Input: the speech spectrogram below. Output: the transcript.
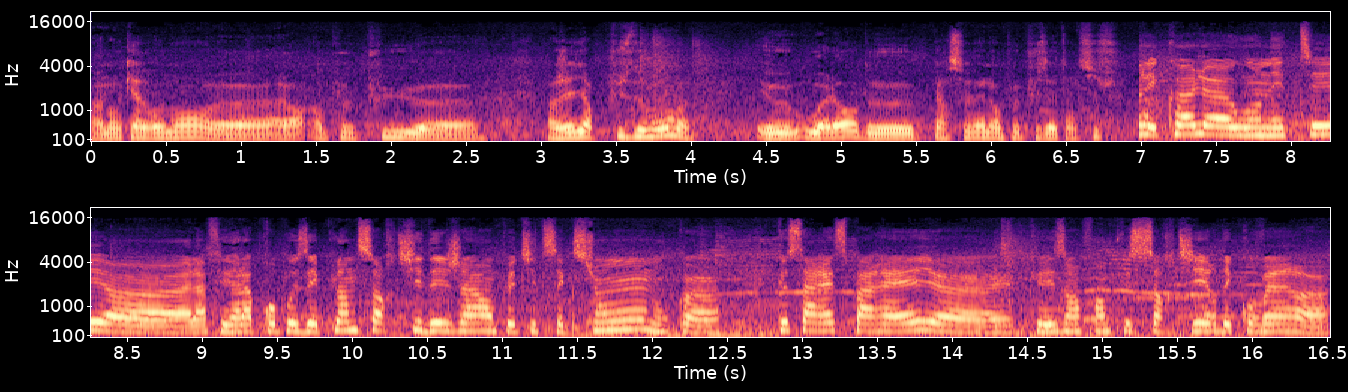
un encadrement euh, alors un peu plus, euh, j'allais dire plus de monde, ou alors de personnel un peu plus attentif. L'école où on était, elle, a fait, elle a proposé plein de sorties déjà en petite section, donc que ça reste pareil, que les enfants puissent sortir, découvrir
